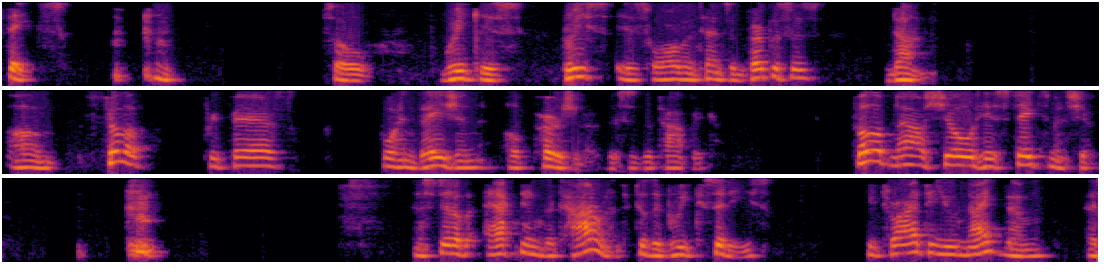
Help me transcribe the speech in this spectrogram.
states. so Greek is Greece is, for all intents and purposes, done. Um, Philip prepares for invasion of Persia. This is the topic. Philip now showed his statesmanship. Instead of acting the tyrant to the Greek cities, he tried to unite them as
